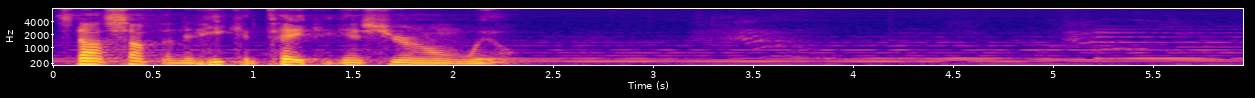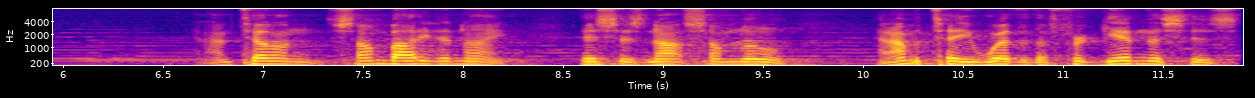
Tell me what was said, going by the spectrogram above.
It's not something that he can take against your own will. I'm telling somebody tonight, this is not some little, and I'm going to tell you whether the forgiveness is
